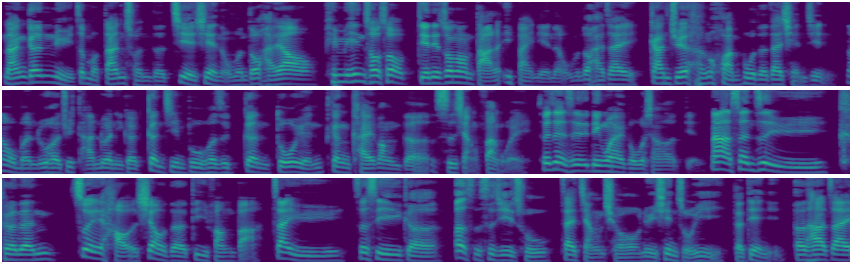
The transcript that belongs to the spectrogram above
男跟女这么单纯的界限，我们都还要拼拼凑凑、跌跌撞撞打了一百年了，我们都还在感觉很缓步的在前进。那我们如何去谈论一个更进步，或是更多元、更开放的思想范围？所以这也是另外一个我想要的点。那甚至于可能。最好笑的地方吧，在于这是一个二十世纪初在讲求女性主义的电影，而它在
